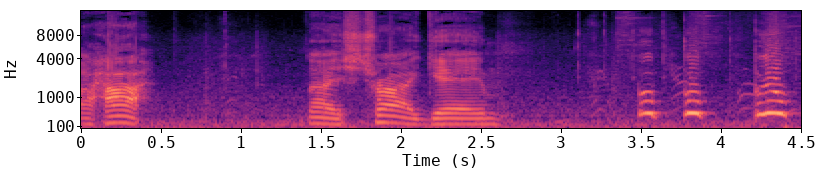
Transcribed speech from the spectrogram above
Aha! Nice try, game. Boop, boop, bloop.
